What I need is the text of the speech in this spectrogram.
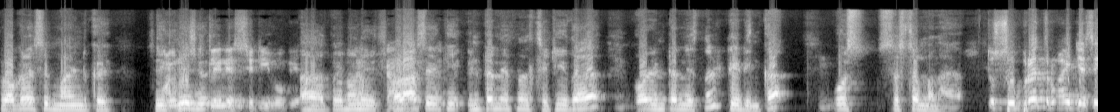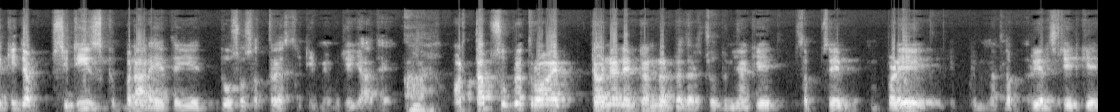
प्रोग्रेसिव माइंड के सिटी हो गया। हाँ, तो उन्होंने बड़ा से कि इंटरनेशनल सिटी था और इंटरनेशनल ट्रेडिंग का वो सिस्टम बनाया। तो सुब्रत रॉय जैसे कि जब सिटीज़ बना रहे थे ये 217 सिटी में मुझे याद है। हाँ। और तब Subrata Roy Turner and Turner brothers जो दुनिया के सबसे बड़े मतलब रियल स्टेट के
